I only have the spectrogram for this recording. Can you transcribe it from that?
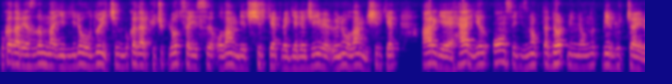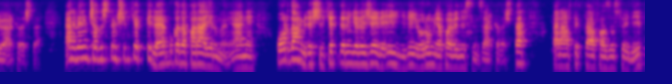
bu kadar yazılımla ilgili olduğu için bu kadar küçük lot sayısı olan bir şirket ve geleceği ve önü olan bir şirket Arge'ye her yıl 18.4 milyonluk bir bütçe ayırıyor arkadaşlar. Yani benim çalıştığım şirket bile bu kadar para ayırmıyor. Yani oradan bile şirketlerin geleceğiyle ilgili yorum yapabilirsiniz arkadaşlar. Ben artık daha fazla söyleyip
